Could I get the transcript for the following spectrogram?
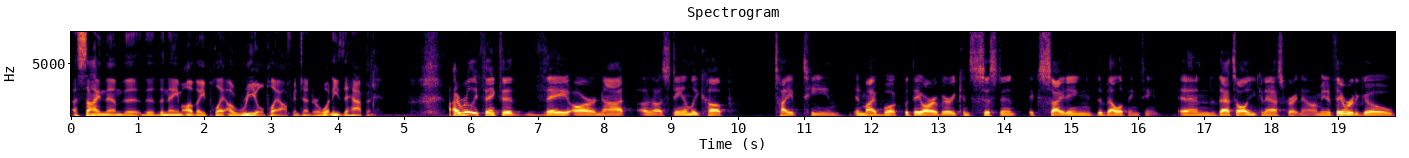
assign them the, the, the name of a play a real playoff contender? What needs to happen? I really think that they are not a Stanley Cup type team in my book, but they are a very consistent, exciting, developing team. And that's all you can ask right now. I mean, if they were to go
